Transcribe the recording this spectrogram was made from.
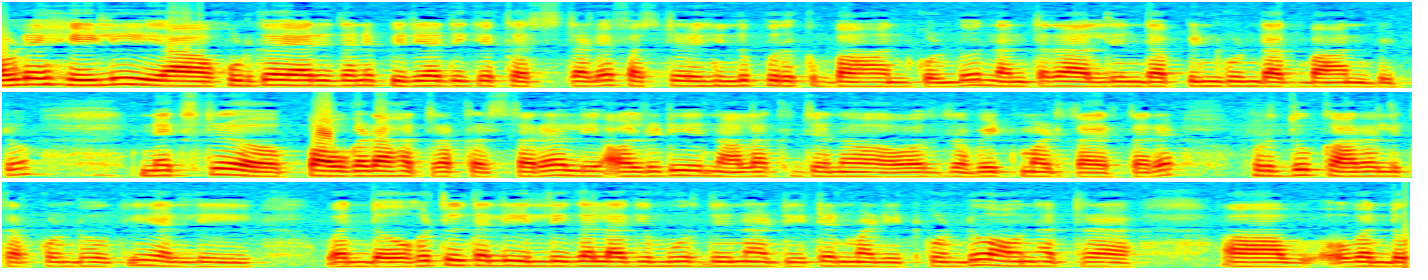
ಅವಳೇ ಹೇಳಿ, ಆ, ಹುಡುಗ ಯಾರಿದ್ದಾನೆ ಫಿರ್ಯಾದಿಗೆ ಕರೆಸ್ತಾಳೆ. ಫಸ್ಟ್ ಹಿಂದೂಪುರಕ್ಕೆ ಬಾ ಅಂದ್ಕೊಂಡು ನಂತರ ಅಲ್ಲಿಂದ ಪಿನ್ಗುಂಡಾಗ ಬಾ ಅಂದ್ಬಿಟ್ಟು ನೆಕ್ಸ್ಟ್ ಪಾವಗಡ ಹತ್ರ ಕರೆಸ್ತಾರೆ. ಅಲ್ಲಿ ಆಲ್ರೆಡಿ ನಾಲ್ಕು ಜನ ಅವ್ರನ್ನ ವೇಟ್ ಮಾಡ್ತಾ ಇರ್ತಾರೆ. ಹೊಡೆದು ಕಾರಲ್ಲಿ ಕರ್ಕೊಂಡು ಹೋಗಿ, ಅಲ್ಲಿ ಒಂದು ಹೋಟೆಲ್ದಲ್ಲಿ ಇಲ್ಲಿಗಲ್ ಆಗಿ ಮೂರು ದಿನ ಡಿಟೈನ್ ಮಾಡಿ ಇಟ್ಕೊಂಡು, ಅವನ ಹತ್ರ ಒಂದು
